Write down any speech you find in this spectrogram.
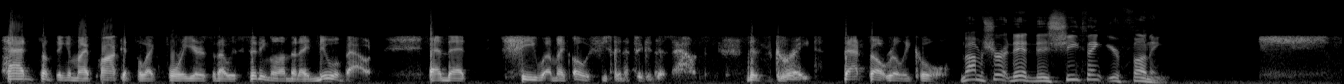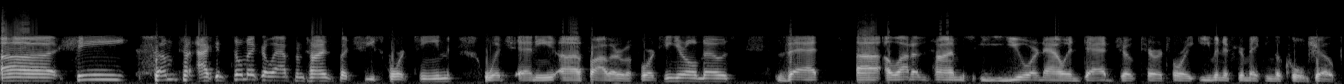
had something in my pocket for like four years that I was sitting on that I knew about, and that she, I'm like, oh, she's gonna figure this out. This is great. That felt really cool. No, I'm sure it did. Does she think you're funny? Uh, she sometimes I can still make her laugh sometimes, but she's 14, which any uh, father of a 14 year old knows that uh, a lot of the times you are now in dad joke territory, even if you're making a cool joke.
